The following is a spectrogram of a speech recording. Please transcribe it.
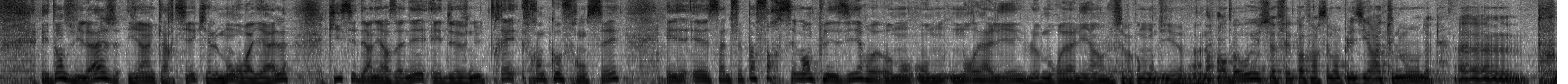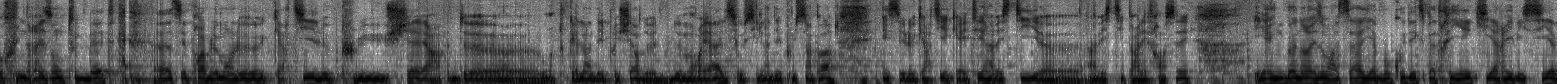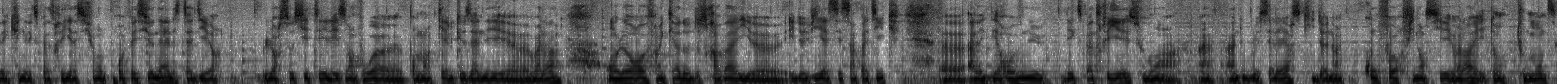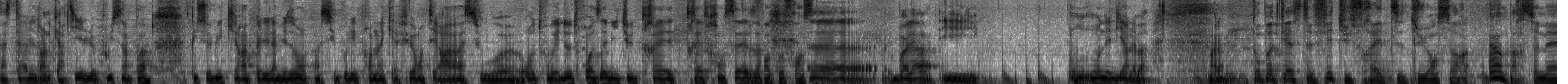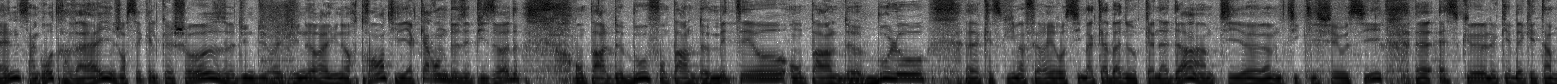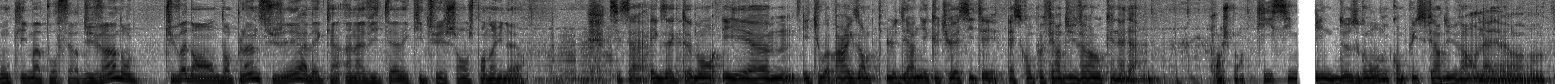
Et dans ce village, il y a un quartier qui est le Mont-Royal, qui ces dernières années est devenu très franco-français. Et, et ça ne fait pas forcément plaisir aux, Mon- aux Montréaliers, le Montréalien, je ne sais pas comment on dit. euh, Oh bah oui, ça fait pas forcément plaisir à tout le monde. Euh, pour une raison toute bête, euh, c'est probablement le quartier le plus cher de, ou en tout cas l'un des plus chers de, Montréal. C'est aussi l'un des plus sympas, et c'est le quartier qui a été investi, euh, investi par les Français. Il y a une bonne raison à ça. Il y a beaucoup d'expatriés qui arrivent ici avec une expatriation professionnelle, c'est-à-dire leur société les envoie euh, pendant quelques années, euh, voilà. On leur offre un cadre de travail euh, et de vie assez sympathique, avec des revenus d'expatriés, souvent un, un- un double salaire, ce qui donne un confort financier, voilà. Et donc tout le monde s'installe dans le quartier le plus sympa. Puis celui qui rappelle la maison, enfin si vous voulez prendre un café en terrasse ou retrouver deux trois habitudes très très françaises, franco-français. euh, voilà, il- on, est bien là-bas. Voilà. Ton podcast Fais-tu fret, tu en sors un par semaine, c'est un gros travail, j'en sais quelque chose, d'une durée d'une heure à une heure trente, il y a 42 épisodes, on parle de bouffe, on parle de météo, on parle de boulot, Euh, qu'est-ce qui m'a fait rire aussi, ma cabane au Canada, un petit, euh, un petit cliché aussi, Euh, est-ce que le Québec est un bon climat pour faire du vin, donc tu vas dans, dans plein de sujets avec un invité avec qui tu échanges pendant une heure. C'est ça, exactement. Et, euh, et tu vois, par exemple, le dernier que tu as cité, est-ce qu'on peut faire du vin au Canada? Franchement, qui s'imagine deux secondes qu'on puisse faire du vin? On a,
